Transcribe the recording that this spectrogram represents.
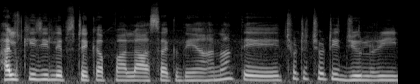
ਹਲਕੀ ਜੀ ਲਿਪਸਟਿਕ ਆਪਾਂ ਲਾ ਸਕਦੇ ਆ ਹਨਾ? ਤੇ ਛੋਟੀ ਛੋਟੀ ਜਿਊਲਰੀ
